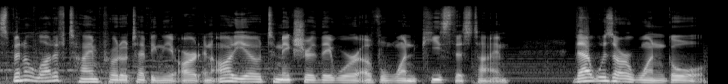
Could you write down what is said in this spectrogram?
spent a lot of time prototyping the art and audio to make sure they were of one piece this time. That was our one goal.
